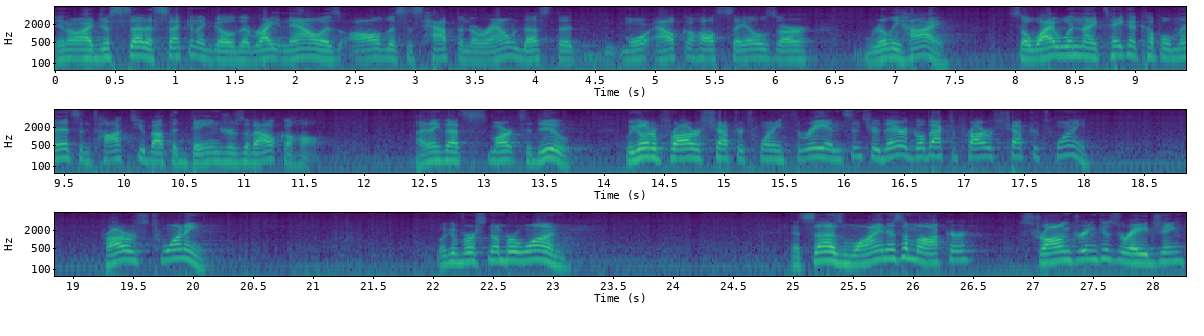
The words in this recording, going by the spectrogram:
You know, I just said a second ago that right now, as all this has happened around us, that more alcohol sales are really high. So why wouldn't I take a couple minutes and talk to you about the dangers of alcohol? I think that's smart to do. We go to Proverbs chapter 23, and since you're there, go back to Proverbs chapter 20. Proverbs 20. Look at verse number 1. It says, Wine is a mocker, strong drink is raging,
